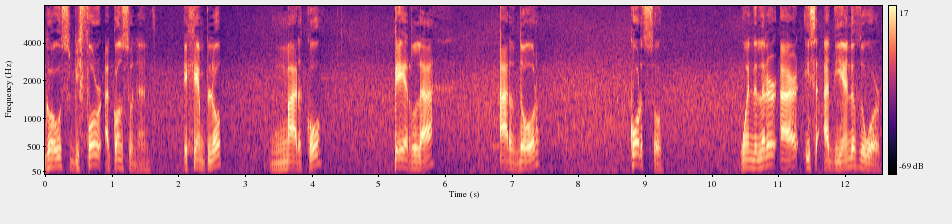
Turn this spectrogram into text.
goes before a consonant. Ejemplo, marco, perla, ardor, corso. When the letter R is at the end of the word.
